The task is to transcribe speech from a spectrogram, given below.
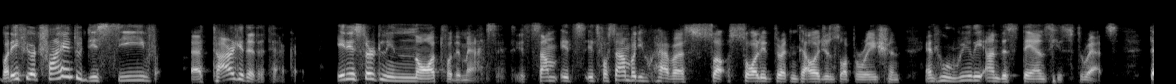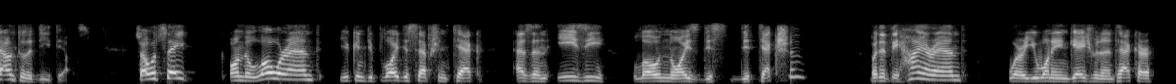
But if you're trying to deceive a targeted attacker, it is certainly not for the masses. It's some it's it's for somebody who have a so solid threat intelligence operation and who really understands his threats down to the details. So I would say on the lower end, you can deploy deception tech as an easy low noise detection. But at the higher end, where you want to engage with an attacker,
